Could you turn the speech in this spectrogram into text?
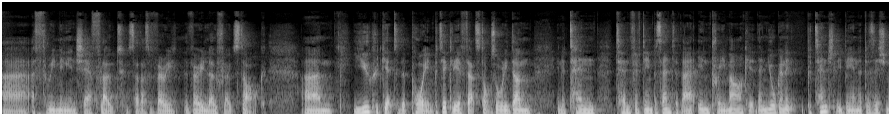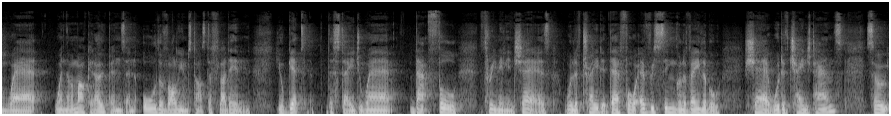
uh, a three million share float. So that's a very very low float stock um, you could get to the point, particularly if that stock's already done you know 10 10 15% of that in pre-market then you're going to potentially be in a position where when the market opens and all the volume starts to flood in you'll get to the, the stage where that full 3 million shares will have traded. Therefore every single available share would have changed hands. So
